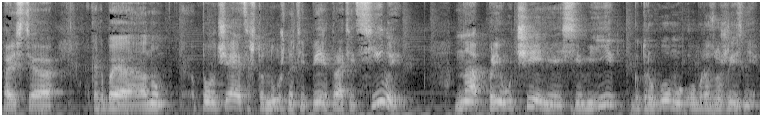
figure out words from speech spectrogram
То есть, э, как бы, ну, получается, что нужно теперь тратить силы на приучение семьи к другому образу жизни.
